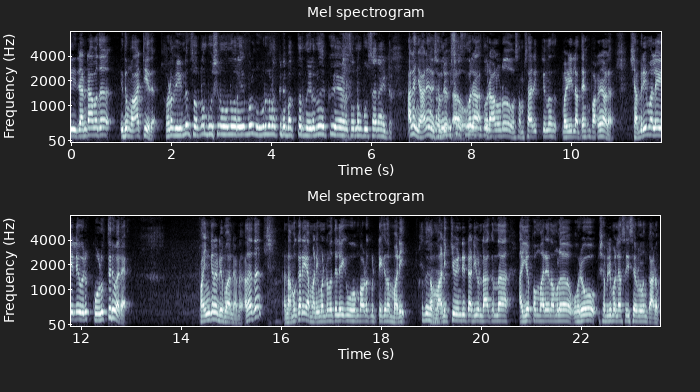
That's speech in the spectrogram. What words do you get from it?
ഈ രണ്ടാമത് ഇത് മാറ്റിയത്. അവിടെ വീണ്ടും സ്വർണം പൂശണം എന്ന് പറയുമ്പോൾ നൂറുകണക്കിന് ഭക്തർ നിരന്നു നിൽക്കുകയാണ് സ്വർണം പൂശാനായിട്ട്. അല്ല ഞാൻ ഒരാളോട് സംസാരിക്കുന്ന വഴിയിൽ അദ്ദേഹം പറഞ്ഞാണ് ശബരിമലയിലെ ഒരു കൊളുത്തിന് വരെ ഭയങ്കര ഡിമാൻഡാണ്. അതായത് നമുക്കറിയാം മണിമണ്ഡപത്തിലേക്ക് പോകുമ്പോൾ അവിടെ കിട്ടിയിരിക്കുന്ന മണി മണിക്ക് അടി ഉണ്ടാക്കുന്ന അയ്യപ്പന്മാരെ നമ്മൾ ഓരോ ശബരിമല സീസണുകളും കാണും.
